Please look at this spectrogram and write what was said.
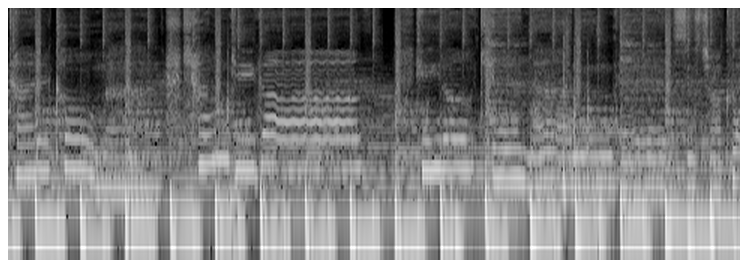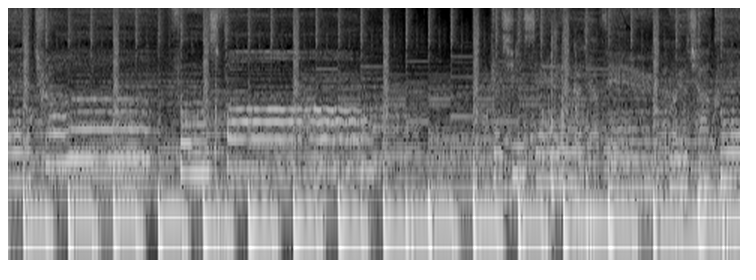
달콤한 향기가 이렇게 나는데 This is chocolate truffles fall As you say there Real chocolate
